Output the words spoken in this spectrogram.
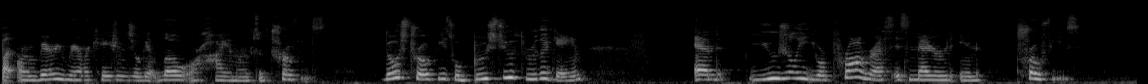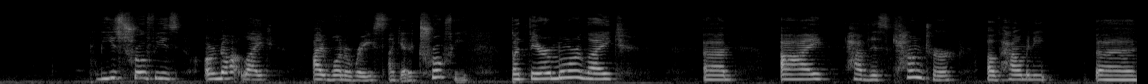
but on very rare occasions you'll get low or high amounts of trophies. Those trophies will boost you through the game and usually your progress is measured in trophies. These trophies are not like I won a race, I get a trophy but they're more like um, I have this counter of how many uh,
